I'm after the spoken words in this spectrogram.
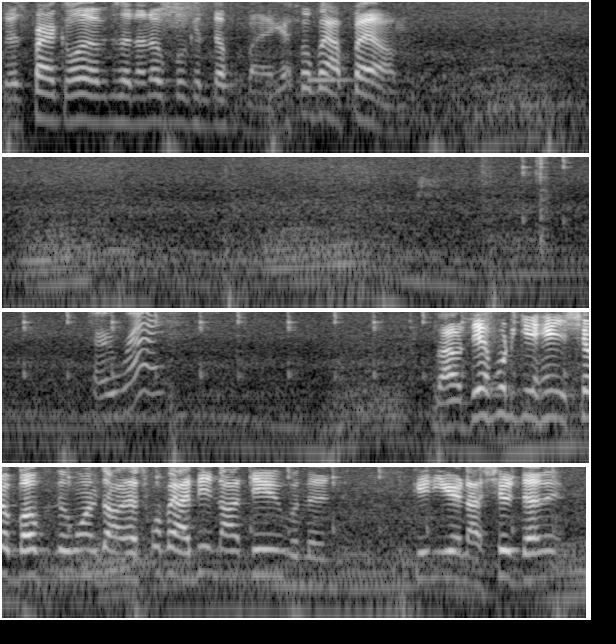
There's a pair of gloves and a notebook and duffel bag. That's all I found. Turn right. I definitely get here and show both of the ones on. That's one thing I did not do with the Goodyear and I should have done it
